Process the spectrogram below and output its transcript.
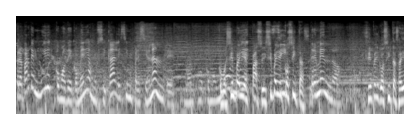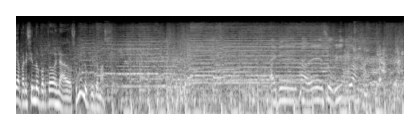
Pero aparte muy de- como de comedia musical, es impresionante. Como, como Como muy, siempre hay espacio y siempre hay cositas. Tremendo. Siempre hay cositas ahí apareciendo por todos lados. Un poquito más. Hay que saber subir y bajar.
